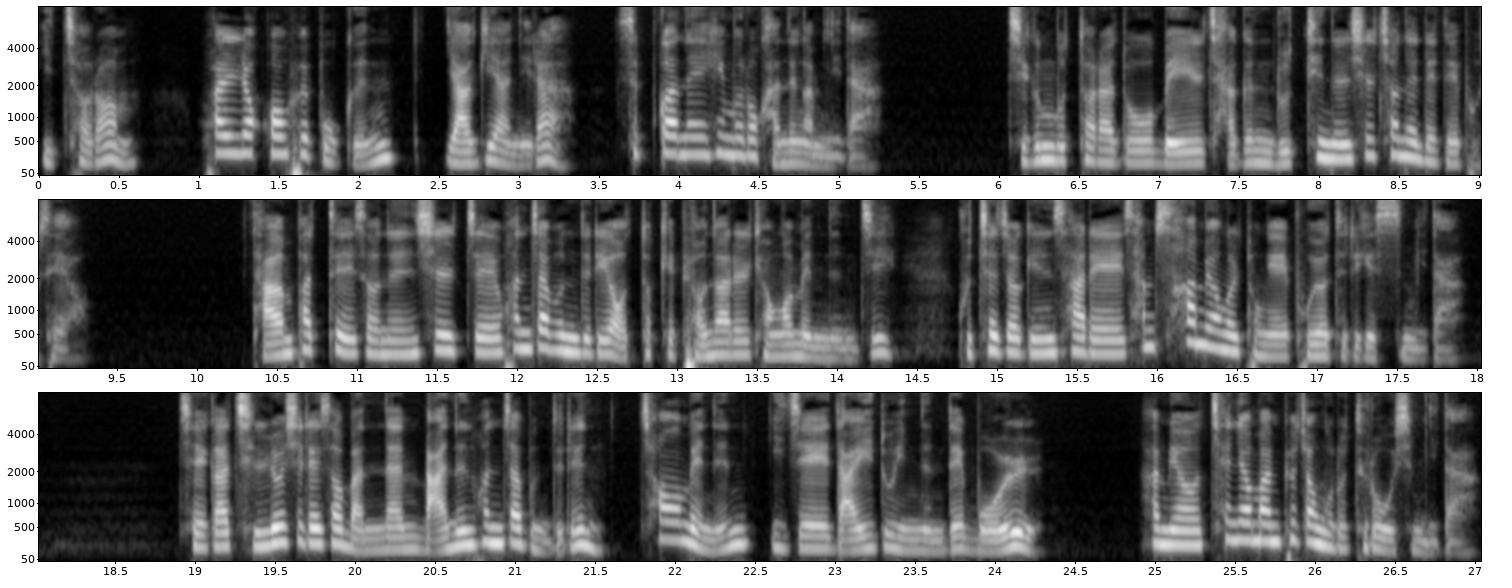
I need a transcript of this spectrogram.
이처럼 활력과 회복은 약이 아니라 습관의 힘으로 가능합니다. 지금부터라도 매일 작은 루틴을 실천해 내 보세요. 다음 파트에서는 실제 환자분들이 어떻게 변화를 경험했는지 구체적인 사례 3, 4명을 통해 보여드리겠습니다. 제가 진료실에서 만난 많은 환자분들은 처음에는 이제 나이도 있는데 뭘 하며 체념한 표정으로 들어오십니다.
